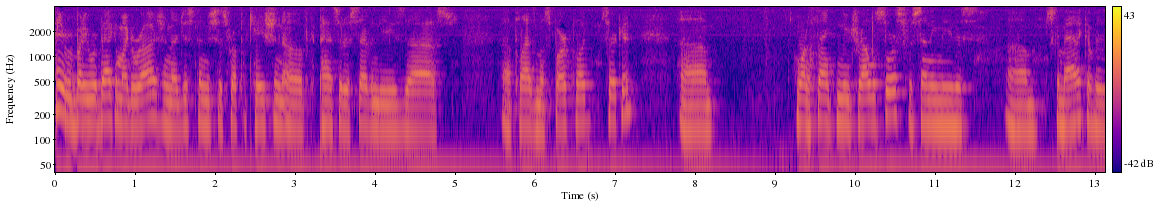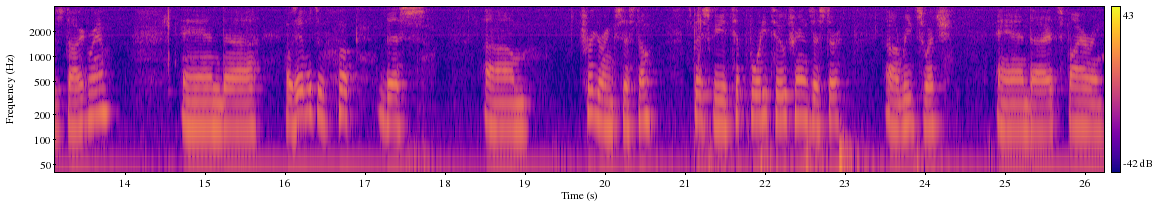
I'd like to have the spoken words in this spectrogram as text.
Hey everybody, we're back in my garage and I just finished this replication of capacitor 70's uh, uh, plasma spark plug circuit. Um, I want to thank New Travel Source for sending me this um, schematic of his diagram and uh, I was able to hook this um, triggering system. It's basically a tip 42 transistor uh, reed switch and uh, it's firing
